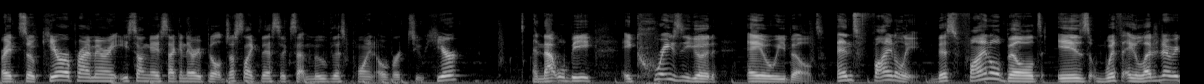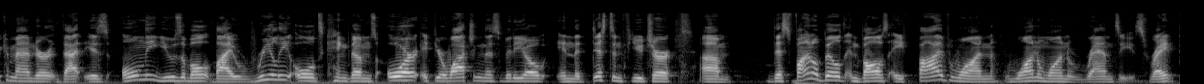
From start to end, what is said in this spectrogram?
right? So Kiera primary Yi Seong-gye secondary build just like this except move this point over to here and that will be a crazy good AoE build. And finally this final build is with a legendary commander that is only usable by really old kingdoms or if you're watching this video in the distant future um this final build involves a 5-1-1-1 Ramses right?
